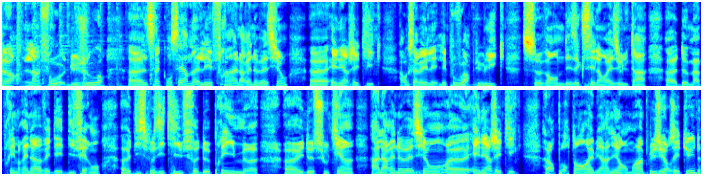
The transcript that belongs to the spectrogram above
Alors, l'info du jour, euh, ça concerne les freins à la rénovation euh, énergétique. Alors vous savez, les, pouvoirs publics se vendent des excellents résultats euh, de ma prime rénov et des différents dispositifs de primes et de soutien à la rénovation énergétique. Alors pourtant, eh bien néanmoins, plusieurs études,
